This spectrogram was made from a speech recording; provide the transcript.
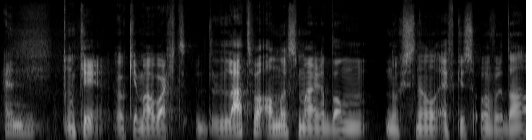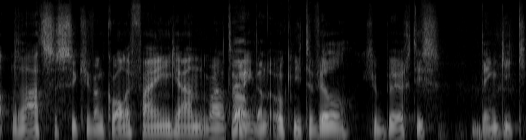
En Oké, oké, maar wacht. Laten we anders maar dan nog snel even over dat laatste stukje van qualifying gaan, waar het Ja. eigenlijk dan ook niet te veel gebeurd is, denk ik.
